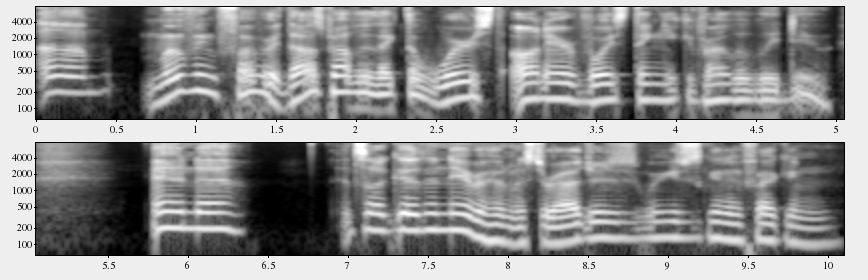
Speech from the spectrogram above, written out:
um, moving forward, that was probably like the worst on-air voice thing you could probably do. And uh, it's all good in the neighborhood, Mister Rogers. We're just gonna fucking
